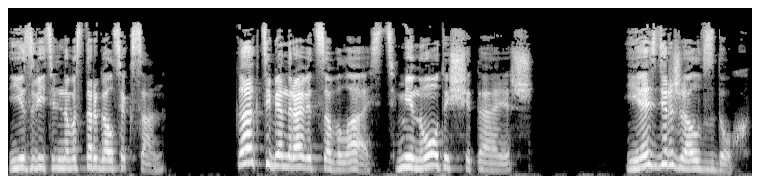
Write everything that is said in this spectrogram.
Язвительно восторгался Ксан. «Как тебе нравится власть? Минуты считаешь?» Я сдержал вздох.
